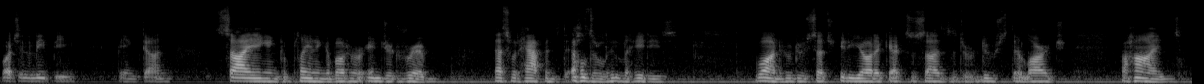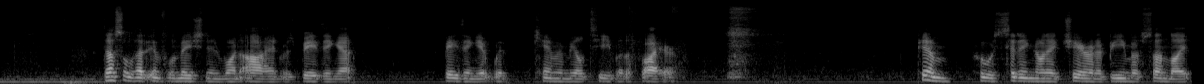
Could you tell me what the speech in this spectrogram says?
watching the meat be being done, sighing and complaining about her injured rib. That's what happens to elderly ladies. One who do such idiotic exercises to reduce their large behinds. Dussel had inflammation in one eye and was bathing it, bathing it with chamomile tea by the fire. Pim, who was sitting on a chair in a beam of sunlight,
